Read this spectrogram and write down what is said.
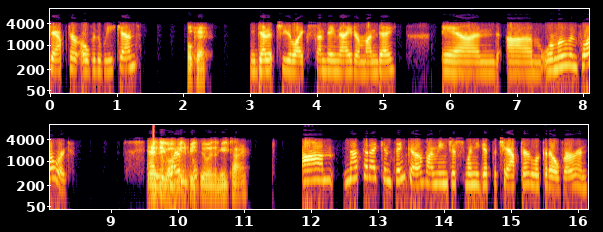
chapter over the weekend Okay. and get it to you like Sunday night or Monday, and um, we're moving forward. Anything you want me to be doing in the meantime? Um, not that I can think of. I mean, just when you get the chapter, look it over and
